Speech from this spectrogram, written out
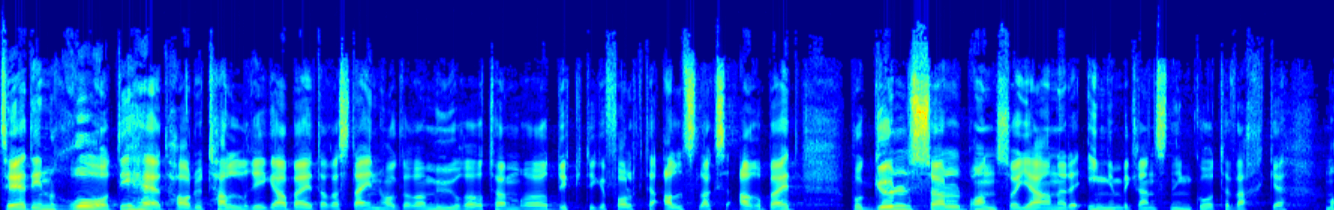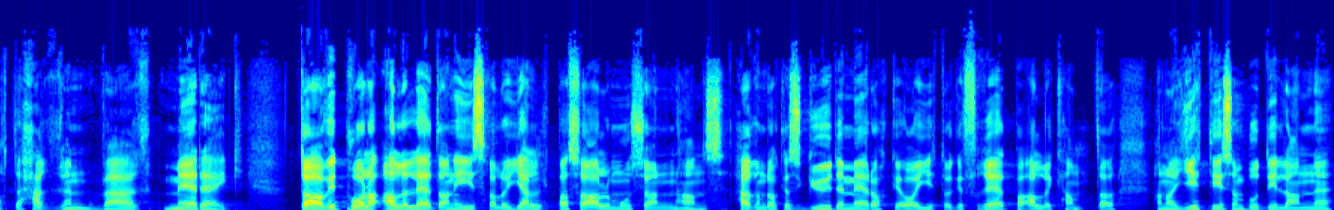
Til din rådighet har du tallrike arbeidere, steinhoggere, murer, tømrere, dyktige folk til all slags arbeid. På gull, sølv, bronse og jern er det ingen begrensning. Gå til verket, måtte Herren være med deg. David påla alle lederne i Israel å hjelpe Salomo, sønnen hans. Herren deres Gud er med dere og har gitt dere fred på alle kanter. Han har gitt de som bodde i landet,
